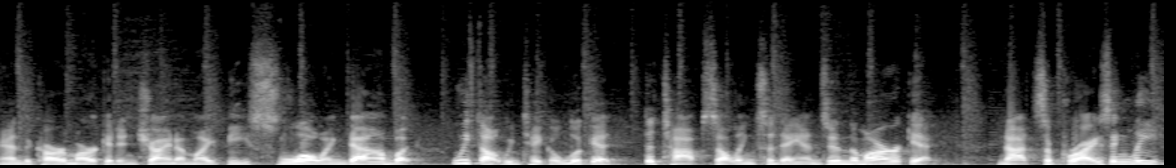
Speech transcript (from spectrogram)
And the car market in China might be slowing down, but we thought we'd take a look at the top selling sedans in the market. Not surprisingly,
